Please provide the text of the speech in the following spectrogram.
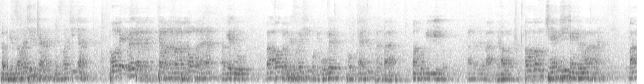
แบบเป็นสมาชิกจ้ะเป็นสมาชิกจ้ะตัวเลขไม่จะจะมันมันมันตรงกันนะฮะสังเกตดูบางคนแบบเป็นสมาชิกผมผมเป็นผมจ่ายหนึ่งพันบาทบางคนมีรีบพันละบาทนะครับต้องต้องแชร์ชี้แจงเลยว่า บาง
